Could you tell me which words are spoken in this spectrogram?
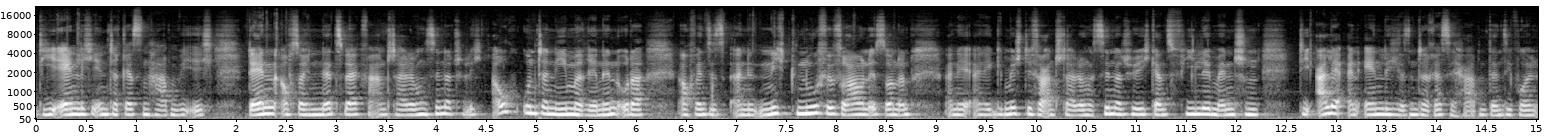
die ähnliche Interessen haben wie ich. Denn auf solchen Netzwerkveranstaltungen sind natürlich auch Unternehmerinnen oder auch wenn es jetzt eine, nicht nur für Frauen ist, sondern eine, eine gemischte Veranstaltung, es sind natürlich ganz viele Menschen, die alle ein ähnliches Interesse haben, denn sie wollen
